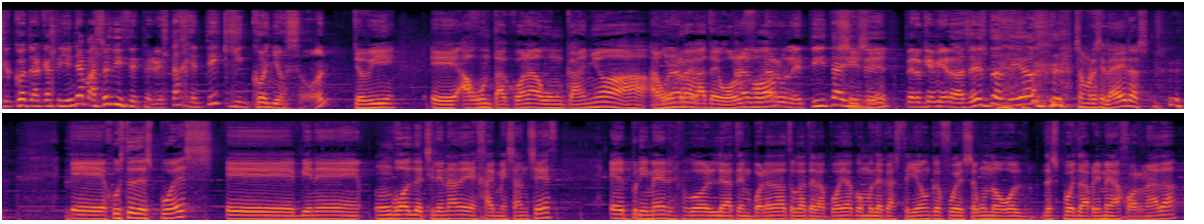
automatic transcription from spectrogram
que contra el Castellón ya pasó y dices, pero esta gente, ¿quién coño son? Yo vi eh, algún tacón, algún caño, a, a un regate de golfo. Alguna ruletita y Sí, dices, sí. pero qué mierda es esto, tío. Son brasileiros. Eh, justo después eh, viene un gol de chilena de Jaime Sánchez. el primer gol de la temporada, tócate la polla, como el de Castellón, que fue el segundo gol después de la primera jornada.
